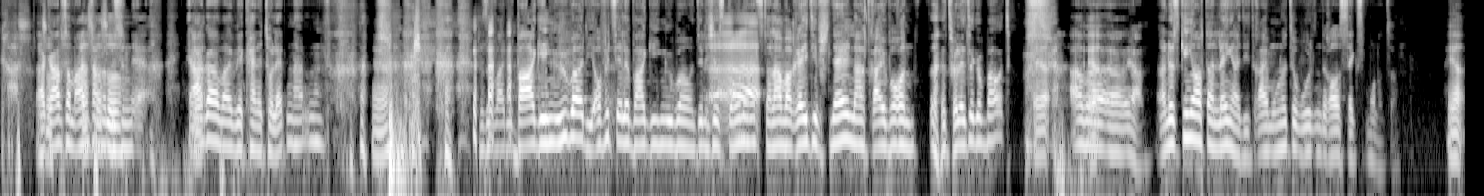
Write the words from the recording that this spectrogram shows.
Krass. Da Also, gab es am Anfang war ein so- bisschen Ärger, weil wir keine Toiletten hatten. Ja. Also war die Bar gegenüber, die offizielle Bar gegenüber und Delicious Ah. Donuts. Dann haben wir relativ schnell nach drei Wochen Toilette gebaut. Ja. Aber Ja. ja. Äh, ja, und das ging auch dann länger. Die drei Monate wurden daraus sechs Monate. Ja,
